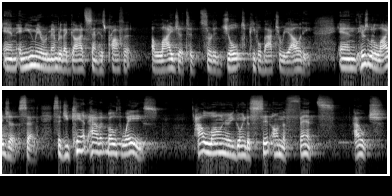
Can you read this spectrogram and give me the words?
And, and you may remember that God sent his prophet Elijah to sort of jolt people back to reality. And here's what Elijah said He said, You can't have it both ways. How long are you going to sit on the fence? Ouch.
